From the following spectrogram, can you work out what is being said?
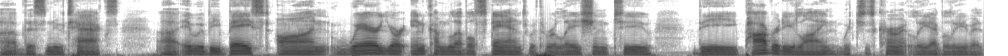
of this new tax, uh, it would be based on where your income level stands with relation to the poverty line, which is currently, I believe, at,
